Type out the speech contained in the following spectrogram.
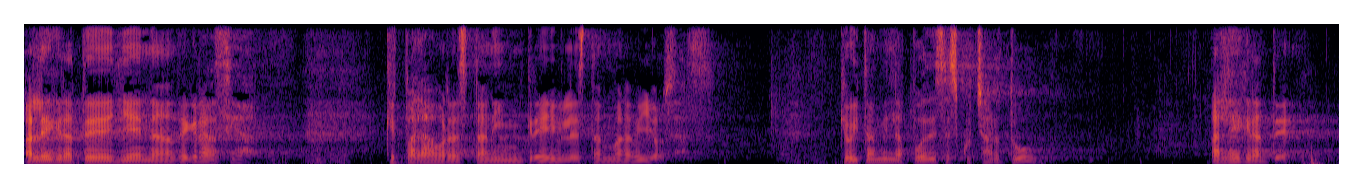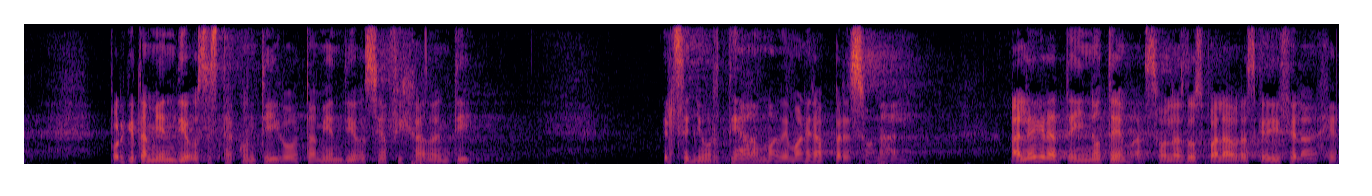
Alégrate llena de gracia. Qué palabras tan increíbles, tan maravillosas, que hoy también la puedes escuchar tú. Alégrate, porque también Dios está contigo, también Dios se ha fijado en ti. El Señor te ama de manera personal. Alégrate y no temas, son las dos palabras que dice el ángel.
